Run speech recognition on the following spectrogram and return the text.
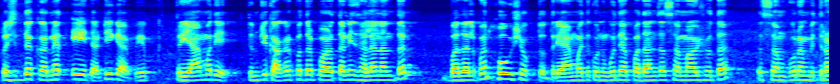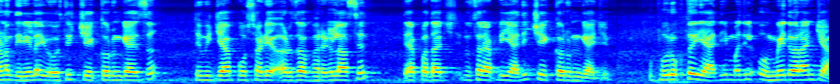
प्रसिद्ध करण्यात येतात ठीक आहे. तर यामध्ये तुमची कागदपत्र पडताळणी झाल्यानंतर बदल पण होऊ शकतो. तर यामध्ये कोणकोणत्या पदांचा समावेश होता तर संपूर्ण मित्रांनो दिलेला व्यवस्थित चेक करून घ्यायचं. तुम्ही ज्या पोस्टसाठी अर्ज भरलेला असेल त्या पदानुसार आपली यादी चेक करून घ्यायची. उपरोक्त यादीमधील उमेदवारांच्या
